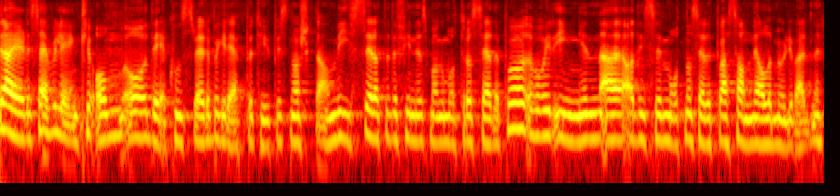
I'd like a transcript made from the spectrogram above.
dreier det seg vel egentlig om å dekonstruere begrepet 'typisk norsk'. Da. Han viser at det finnes mange måter å se det på, hvor ingen av disse måtene å se det på er sanne i alle mulige verdener.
